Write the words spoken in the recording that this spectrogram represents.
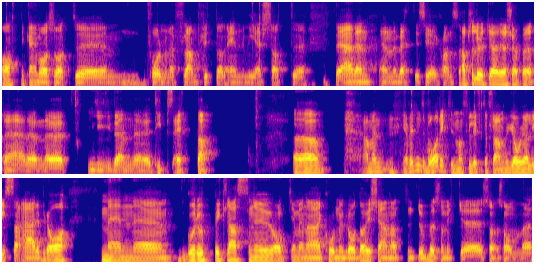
ja, det kan ju vara så att eh, formen är framflyttad än mer så att eh, det är en, en vettig segerchans. Absolut, jag, jag köper att det är en eh, given eh, tips etta. Uh, ehm, ja, men jag vet inte vad riktigt man ska lyfta fram. Joja Lissa är bra men ehm, går upp i klass nu och jag menar Kolmi Brodda har ju tjänat dubbelt så mycket som, som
